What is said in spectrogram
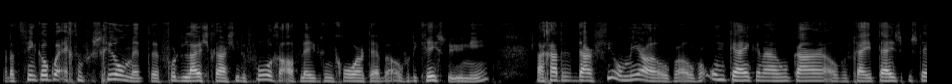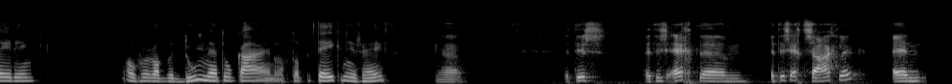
Maar dat vind ik ook wel echt een verschil met, uh, voor de luisteraars die de vorige aflevering gehoord hebben over de ChristenUnie. Daar gaat het daar veel meer over. Over omkijken naar elkaar, over vrije tijdsbesteding. Over wat we doen met elkaar en of dat betekenis heeft. Ja, het is, het is echt. Um het is echt zakelijk. En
